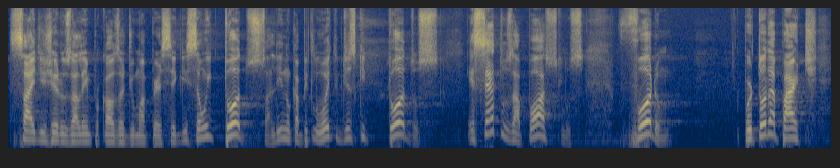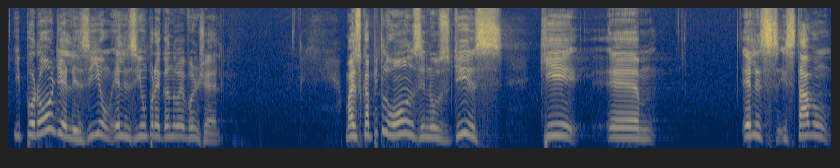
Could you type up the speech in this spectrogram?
sai de Jerusalém por causa de uma perseguição, e todos, ali no capítulo 8, diz que todos, exceto os apóstolos, foram por toda parte. E por onde eles iam, eles iam pregando o evangelho. Mas o capítulo 11 nos diz que é, eles estavam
